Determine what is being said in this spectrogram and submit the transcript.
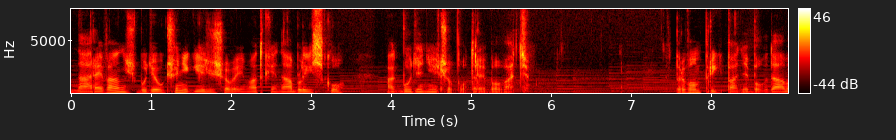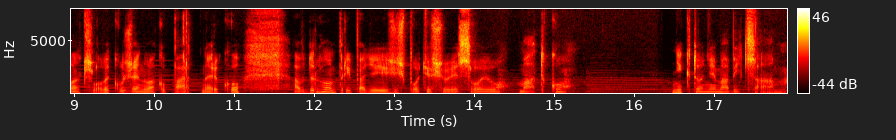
Na revanš bude učeník Ježišovej matke na blízku, ak bude niečo potrebovať. V prvom prípade Boh dáva človeku ženu ako partnerku a v druhom prípade Ježiš potešuje svoju matku. Nikto nemá byť sám.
